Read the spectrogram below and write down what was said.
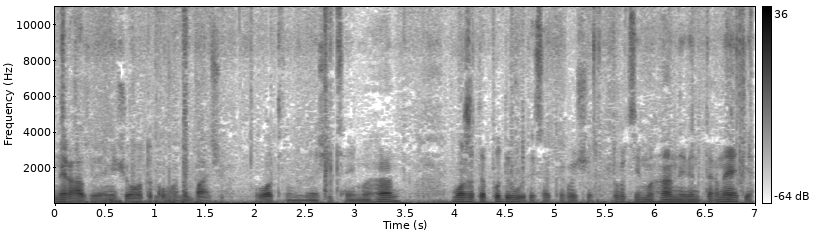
ні разу я нічого такого не бачив. От він, значить, цей Меган. Можете подивитися коротше, про ці Мегани в інтернеті.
